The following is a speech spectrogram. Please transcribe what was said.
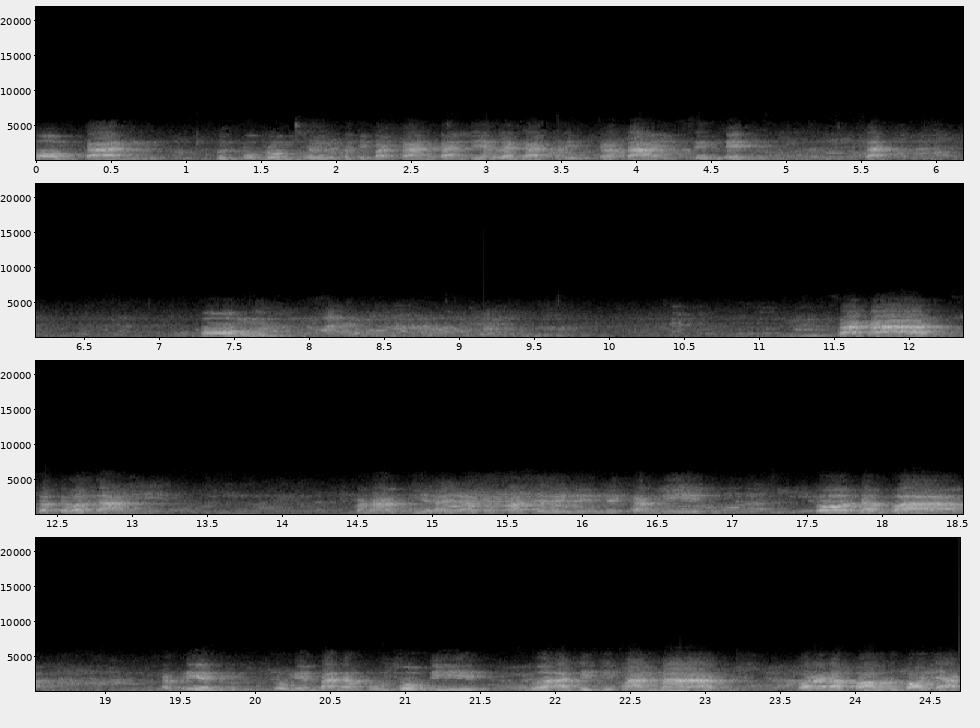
ของการฝึกอบรมเชิงปฏิบัติการการเลี้ยงและการผลิตกระต่าย ซึ่งเป็นสัตว์ของสาขาสัตวศาสตร์มหาวิทยาลัยราชภัฏเลยในในครั้งนี้ ก็นับว่านักเรียนโรงเรียนบ้านน้ำพูโชคดี เมื่ออาทิตย์ที่ผ่านมา ก็ได้รับความราะห์จาก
